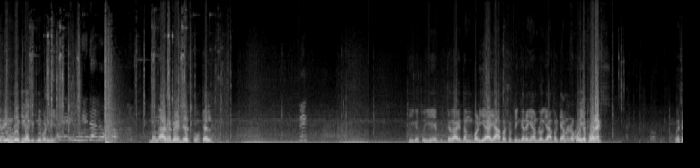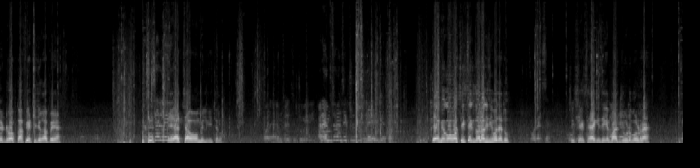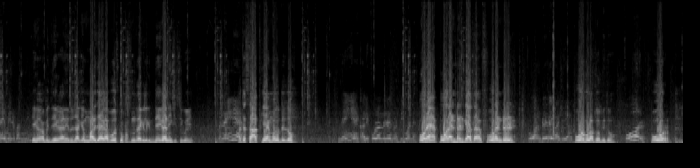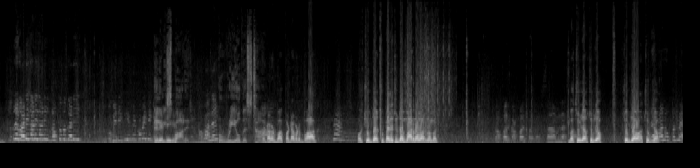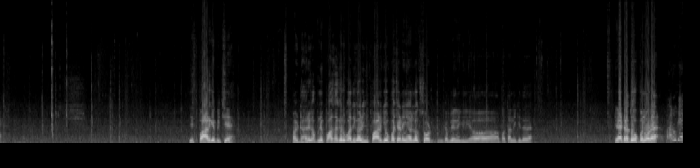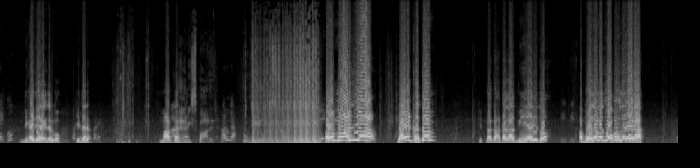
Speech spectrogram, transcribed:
इसकी रिम देखिएगा कितनी बड़ी है। हूँ मंगार में भेज दे उसको चल। ठीक है तो ये जगह एकदम बढ़िया है यहाँ पर शूटिंग करेंगे हम लोग यहाँ पर कैमरा रखो। ये फोर वैसे ड्रॉप काफ़ी अच्छी जगह पे है। ये अच्छा हवा मिल गई चलो। और M762 मेरी अरे M762 ले लिया सब ये मेरे को वो सिक्स एक्स दो ना किसी के पास है तो। 4x है। सिक्स एक्स है किसी के पास झूठ बोल रहा है। ये कभी देगा नहीं तो जाके मर जाएगा वो उसको पसंद रहेगा लेकिन देगा नहीं किसी को ये। अच्छा सात की एमओ तो दे दो। नहीं है खाली फोर है। फोर हंड्रेड क्या होता है? फोर हंड्रेड 400 है खाली यार। फोर बोला तो अभी तो। 4 फोर अरे गाड़ी गाड़ी गाड़ी रोक तो है है। है. फटाफट भाग फटाफट भाग। और छुप जाओ छुप पहले छुप जाओ मारना मारना मत। कपर कपर कपर सामने बस छुप जाओ छुप जाओ छुप जाओ हाँ, छुप जाओ मन ओपन में इस पहाड़ के पीछे है। भाई डायरेक्ट अपने पास आके रुका दी गाड़ी पहाड़ के ऊपर चढ़ेंगे और लोग शॉर्ट पिकअप लेने के लिए। आ, आ, आ, पता नहीं किधर है। लेटर तो ओपन हो रहा है। मारू क्या एक दिखाई दे रहा है इधर को? किधर? है। कर। मारू time. अरे मार दिया! डायरेक्ट खत्म! कितना घातक आदमी है यार ये तो। अब बोला मत तू वापस उधर जाएगा।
